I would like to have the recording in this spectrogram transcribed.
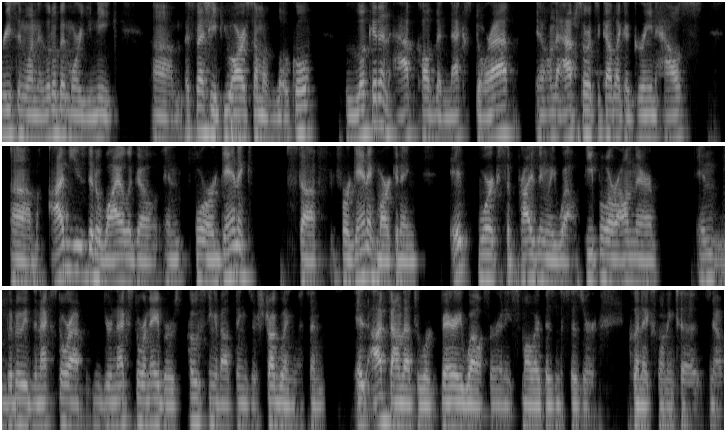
recent one, a little bit more unique um, especially if you are someone local, look at an app called the Nextdoor app. On the App Store, it's got like a greenhouse. Um, I've used it a while ago, and for organic stuff, for organic marketing, it works surprisingly well. People are on there in literally the next door app, your next door neighbors posting about things they're struggling with. And it, I've found that to work very well for any smaller businesses or clinics wanting to, you know,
